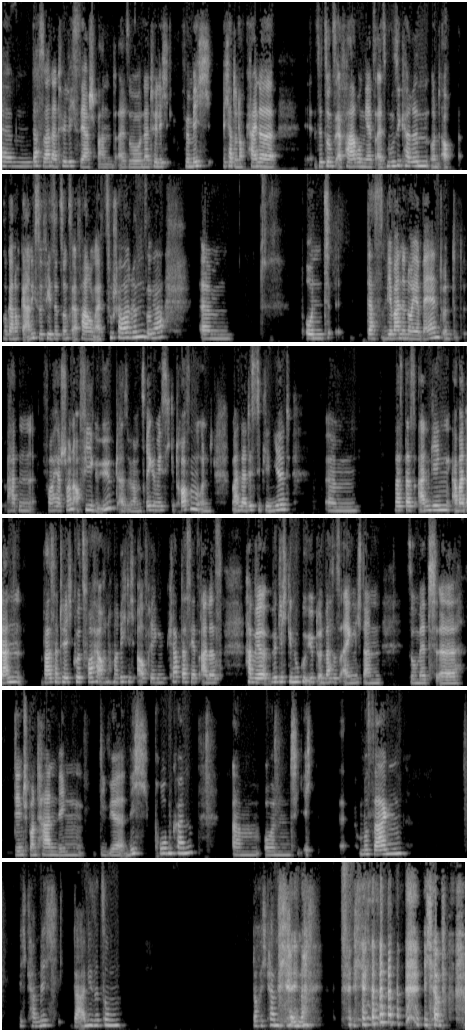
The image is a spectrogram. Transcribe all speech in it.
Ähm, das war natürlich sehr spannend. Also natürlich für mich, ich hatte noch keine Sitzungserfahrung jetzt als Musikerin und auch sogar noch gar nicht so viel Sitzungserfahrung als Zuschauerin sogar. Ähm, und das, wir waren eine neue Band und hatten vorher schon auch viel geübt. Also wir haben uns regelmäßig getroffen und waren da diszipliniert, ähm, was das anging. Aber dann war es natürlich kurz vorher auch nochmal richtig aufregend. Klappt das jetzt alles? Haben wir wirklich genug geübt und was ist eigentlich dann so mit äh, den spontanen Dingen, die wir nicht proben können? Ähm, und ich äh, muss sagen, ich kann mich da an die Sitzung doch, ich kann mich erinnern. ich habe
